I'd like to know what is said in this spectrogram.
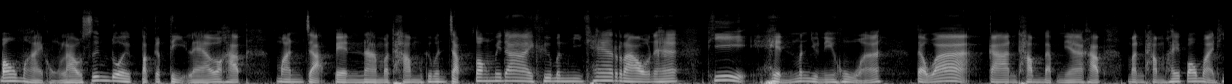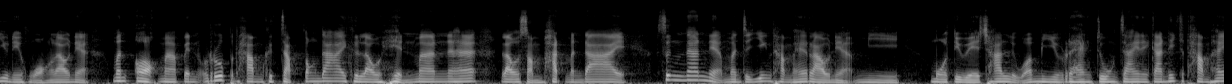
เป้าหมายของเรา ซึ่งโดยปกติแล้วครับ มันจะเป็นนามธรรม คือมันจับต้องไม่ได้ คือมันมีแค่เรานะฮะที่เห็นมันอยู่ในหัว แต่ว่าการทำแบบนี้ครับ มันทำให้เป้าหมายที่อยู่ในหัวของเราเนี่ย มันออกมาเป็นรูปธรรม คือจับต้องได้ คือเราเห็นมันนะฮะ เราสัมผัสมันได้ ซึ่งนั่นเนี่ย มันจะยิ่งทำให้เราเนี่ยมี motivation หรือว่ามีแรงจูงใจในการที่จะทำให้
